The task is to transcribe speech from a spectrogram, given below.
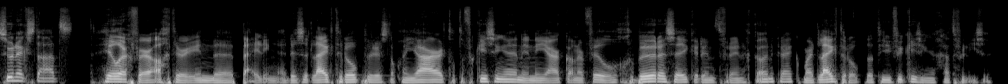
Sunak staat heel erg ver achter in de peilingen. Dus het lijkt erop, er is nog een jaar tot de verkiezingen. En in een jaar kan er veel gebeuren, zeker in het Verenigd Koninkrijk. Maar het lijkt erop dat hij de verkiezingen gaat verliezen.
